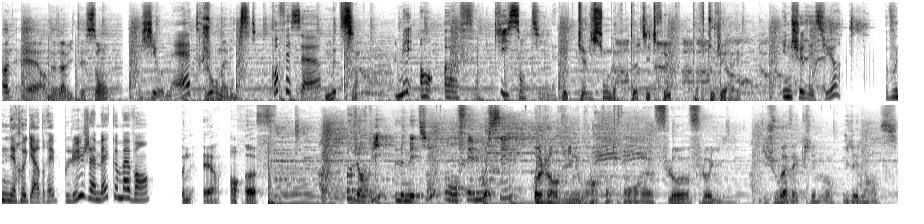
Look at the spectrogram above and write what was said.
On Air, nos invités sont géomètres, journalistes, professeurs, médecins. Mais en off, qui sont-ils? Et quels sont leurs petits trucs pour tout gérer? Une chose est sûre, vous ne les regarderez plus jamais comme avant. On Air en off. Aujourd'hui, le métier où on fait mousser. Aujourd'hui, nous rencontrons euh, Flo. Flo, il, joue avec les mots, il les lance,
